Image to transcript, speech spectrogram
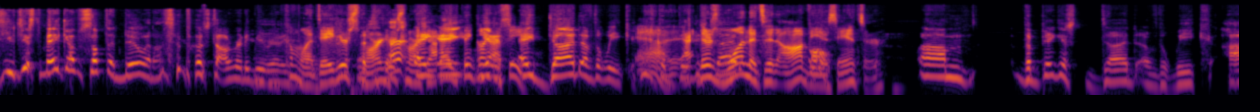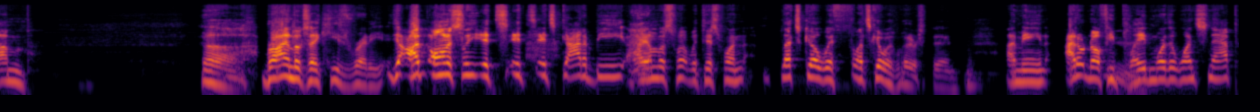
You just make up something new, and I'm supposed to already be ready. Come on, Dave. You're smart. You're smart. A, a, think on yes, your feet. A dud of the week. Yeah, the there's dud? one that's an obvious oh, answer. Um, the biggest dud of the week. Um, uh, Brian looks like he's ready. Yeah, I, honestly, it's it's it's got to be. I almost went with this one. Let's go with let's go with Witherspoon. I mean, I don't know if he hmm. played more than one snap.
